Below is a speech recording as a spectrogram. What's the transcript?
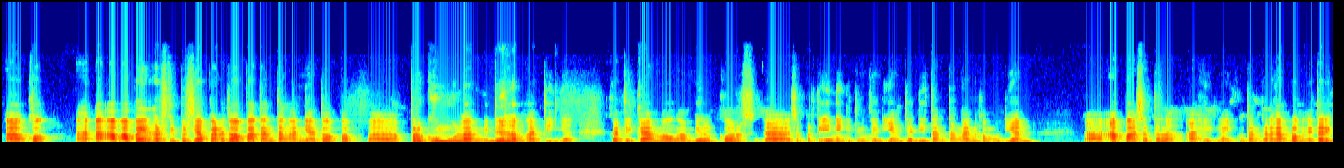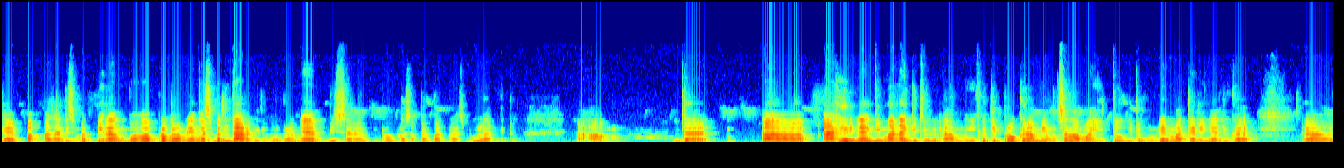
uh, kok a- apa yang harus dipersiapkan atau apa tantangannya atau apa uh, pergumulan di dalam hatinya ketika mau ngambil course uh, seperti ini gitu. Jadi yang jadi tantangan kemudian uh, apa setelah akhirnya ikutan. Karena kan program eh, tadi kayak Pak Mas Andi sempat bilang bahwa programnya nggak sebentar gitu. Programnya bisa 12 sampai 14 bulan gitu. Um, da, uh, akhirnya gimana gitu? Uh, mengikuti program yang selama itu gitu. Kemudian materinya juga uh,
